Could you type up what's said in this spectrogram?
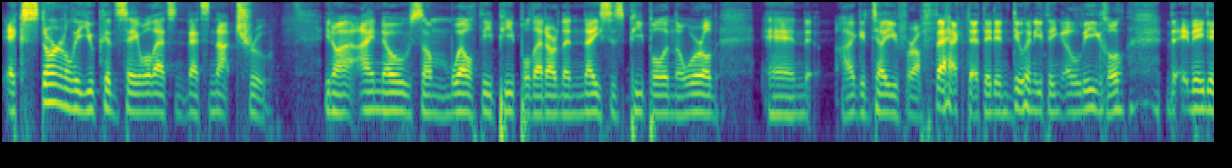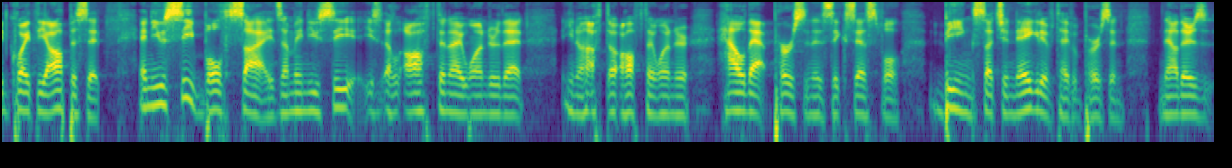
externally you could say well that's that's not true you know, I, I know some wealthy people that are the nicest people in the world, and I could tell you for a fact that they didn't do anything illegal. They, they did quite the opposite. And you see both sides. I mean, you see, often I wonder that, you know, often, often I wonder how that person is successful being such a negative type of person. Now, there's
